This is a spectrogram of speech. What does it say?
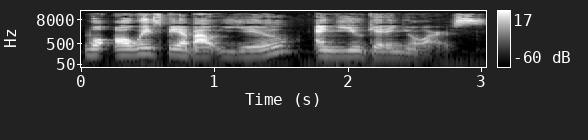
will always be about you and you getting yours.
